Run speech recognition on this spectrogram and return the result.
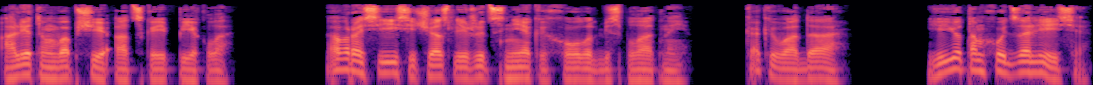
а летом вообще адское пекло. А в России сейчас лежит снег и холод бесплатный, как и вода. Ее там хоть залейся.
